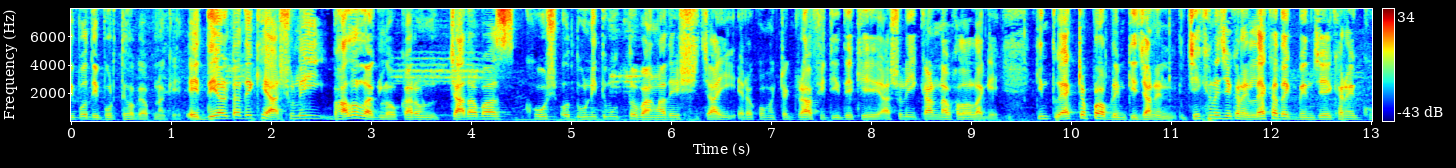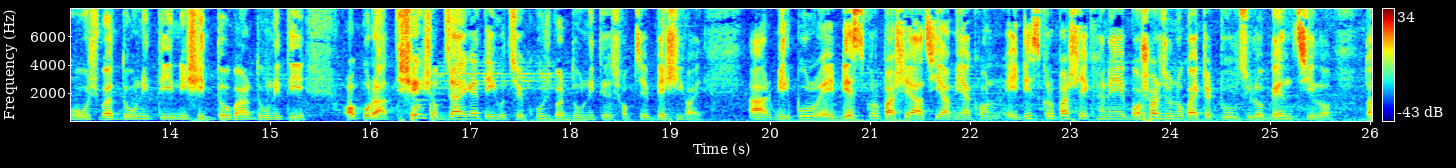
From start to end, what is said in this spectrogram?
বিপদে পড়তে হবে আপনাকে। এই দেয়ালটা দেখে আসলেই ভালো লাগল, কারণ চাঁদাবাজ, ঘুষ ও দুর্নীতিমুক্ত বাংলাদেশ চাই, এরকম একটা গ্রাফিটি দেখে আসলেই কার না ভালো লাগে। কিন্তু একটা প্রবলেম কি জানেন? যেখানে যেখানে লেখা দেখবেন যে এখানে ঘুষ বা দুর্নীতি নিষিদ্ধ বা দুর্নীতি অপরাধ, সেই সব জায়গাতেই হচ্ছে ঘুষ বা দুর্নীতি সবচেয়ে বেশি হয়। আর মিরপুর এই ডেস্কোর পাশে আছি আমি এখন। এই ডেস্কোর পাশে এখানে বসার জন্য কয়েকটা টুল ছিল, বেঞ্চ ছিল। তো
